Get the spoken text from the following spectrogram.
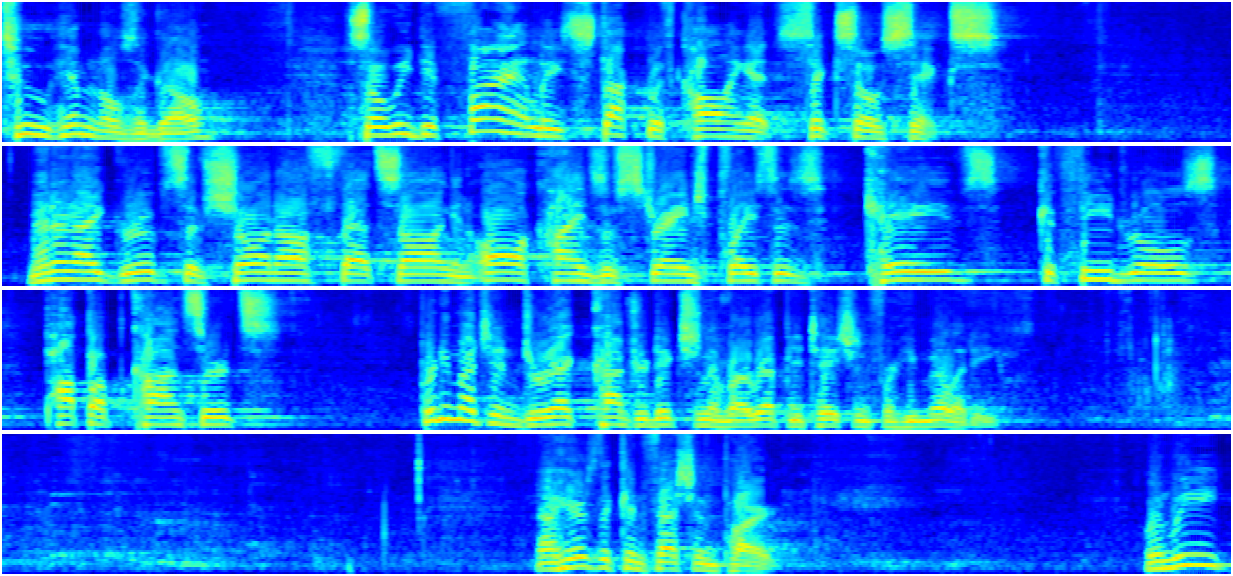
two hymnals ago. So we defiantly stuck with calling it 606. Mennonite groups have shown off that song in all kinds of strange places caves, cathedrals, pop up concerts, pretty much in direct contradiction of our reputation for humility. Now, here's the confession part. When we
